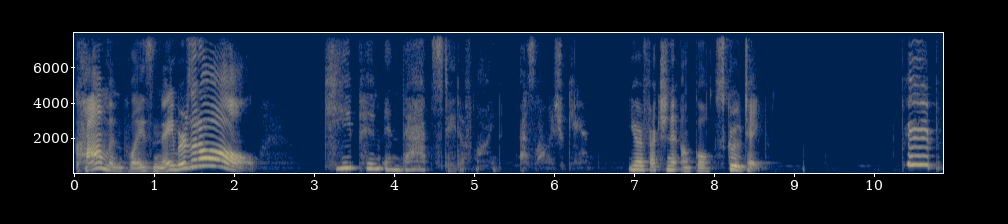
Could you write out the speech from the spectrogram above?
commonplace neighbors at all. Keep him in that state of mind as long as you can. Your affectionate uncle, Screwtape. Beep.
